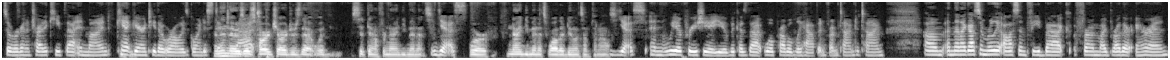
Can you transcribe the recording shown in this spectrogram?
So we're going to try to keep that in mind. Can't Mhm. guarantee that we're always going to stick And then to there's that. those hard chargers that would sit down for 90 minutes yes. or 90 minutes while they're doing something else. Yes, and we appreciate you because that will probably happen from time to time. Um, and then I got some really awesome feedback from my brother Aaron.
